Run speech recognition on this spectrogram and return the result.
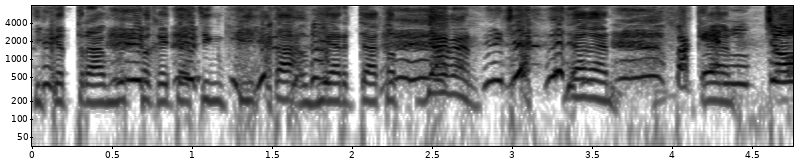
ikat rambut pakai cacing pita biar cakep. Jangan. Jangan. Pakai encu.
